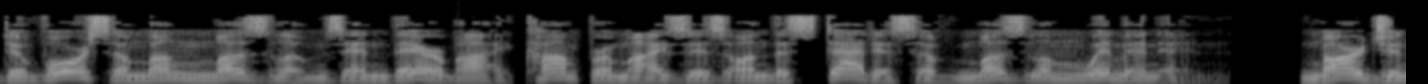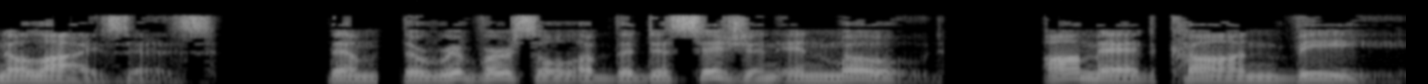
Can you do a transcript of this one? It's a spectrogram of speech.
divorce among Muslims and thereby compromises on the status of Muslim women and marginalizes them, the reversal of the decision in Mohd. Ahmed Khan v.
